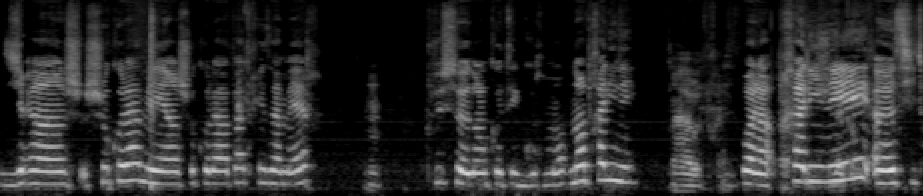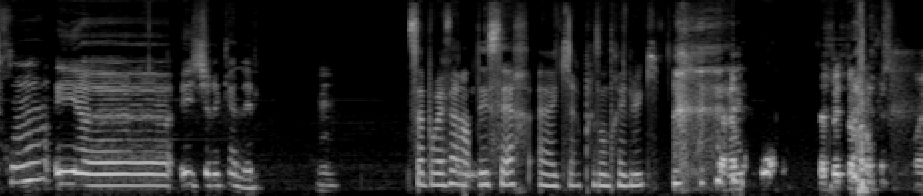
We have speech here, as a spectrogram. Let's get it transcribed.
Je dirais un ch- chocolat, mais un chocolat pas très amer. Mm. Plus euh, dans le côté gourmand. Non, praliné. Ah ouais. Voilà, suis praliné, euh, citron et, euh, et je dirais cannelle. Ça pourrait faire un dessert euh, qui représenterait Luc. Carrément. Ça peut être pas mal en plus. Ouais,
